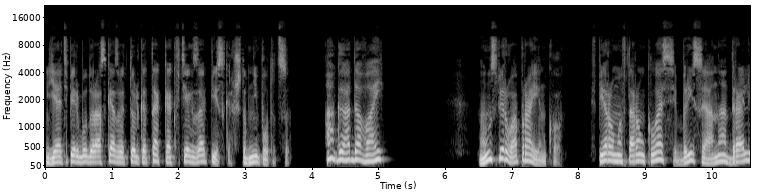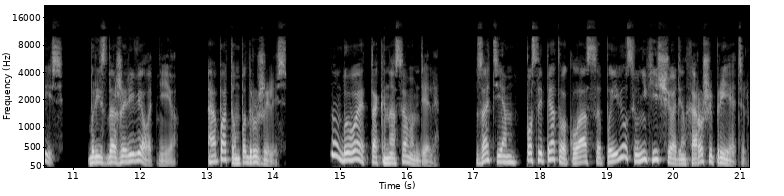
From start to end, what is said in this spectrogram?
Я теперь буду рассказывать только так, как в тех записках, чтобы не путаться. «Ага, давай». Ну, сперва про Инку. В первом и втором классе Брис и она дрались. Брис даже ревел от нее. А потом подружились. Ну, бывает так и на самом деле. Затем, после пятого класса, появился у них еще один хороший приятель.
